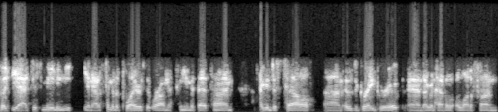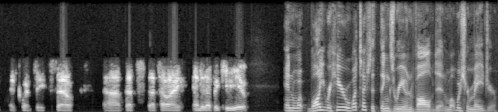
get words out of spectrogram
but yeah, just meeting you know some of the players that were on the team at that time, I could just tell um, it was a great group, and I would have a, a lot of fun at Quincy. So uh, that's that's how I ended up at QU. And wh- while you were here, what types of things were you involved in? What was your major?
